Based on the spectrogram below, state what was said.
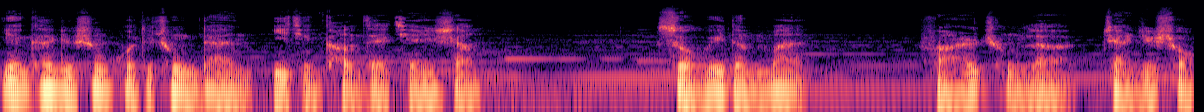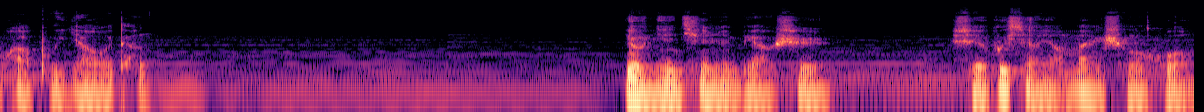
眼看着生活的重担已经扛在肩上，所谓的慢，反而成了站着说话不腰疼。有年轻人表示：“谁不想要慢生活？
